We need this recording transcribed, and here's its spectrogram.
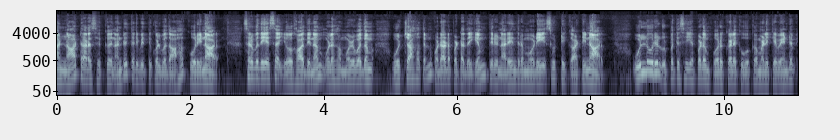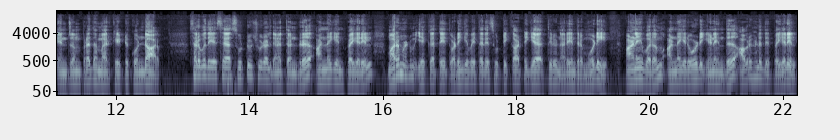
அந்நாட்டு அரசுக்கு நன்றி தெரிவித்துக் கொள்வதாக கூறினார். சர்வதேச யோகா தினம் உலகம் முழுவதும் உற்சாகத்துடன் கொண்டாடப்பட்டதையும் திரு. நரேந்திர மோடி சுட்டிக்காட்டினார். உள்ளூரில் உற்பத்தி செய்யப்படும் பொருட்களுக்கு ஊக்கமளிக்க வேண்டும் என்றும் பிரதமர் கேட்டுக்கொண்டார் சர்வதேச சுற்றுச்சூழல் தினத்தன்று அன்னையின் பெயரில் மரம் நடும் இயக்கத்தை தொடங்கி வைத்ததை சுட்டிக்காட்டிய திரு. நரேந்திர மோடி அனைவரும் அன்னையரோடு இணைந்து அவர்களது பெயரில்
